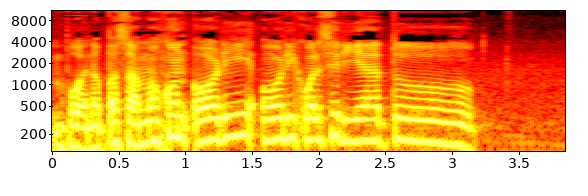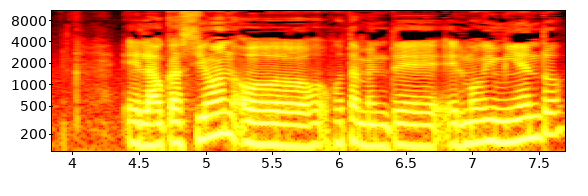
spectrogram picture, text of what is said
Bueno, pasamos con Ori. Ori, ¿cuál sería tu la ocasión o justamente el movimiento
